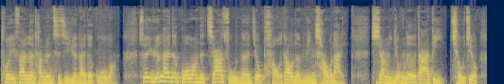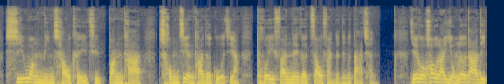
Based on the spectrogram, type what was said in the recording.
推翻了他们自己原来的国王，所以原来的国王的家族呢，就跑到了明朝来，向永乐大帝求救，希望明朝可以去帮他重建他的国家，推翻那个造反的那个大臣。结果后来永乐大帝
